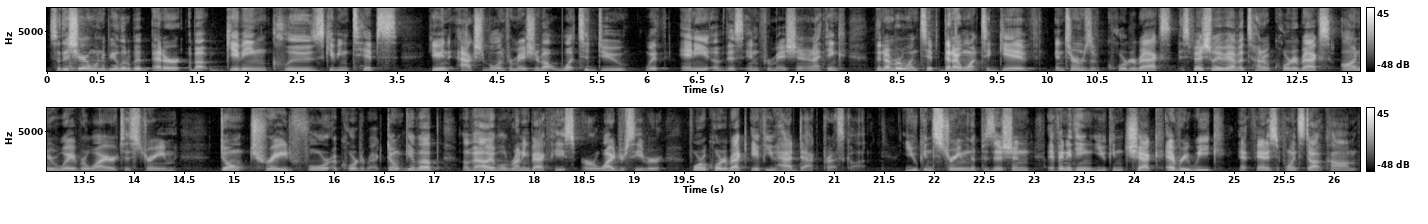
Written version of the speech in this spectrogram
So this year, I want to be a little bit better about giving clues, giving tips, giving actionable information about what to do with any of this information. And I think the number one tip that I want to give in terms of quarterbacks, especially if you have a ton of quarterbacks on your waiver wire to stream, don't trade for a quarterback. Don't give up a valuable running back piece or a wide receiver for a quarterback if you had Dak Prescott you can stream the position. If anything, you can check every week at fantasypoints.com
